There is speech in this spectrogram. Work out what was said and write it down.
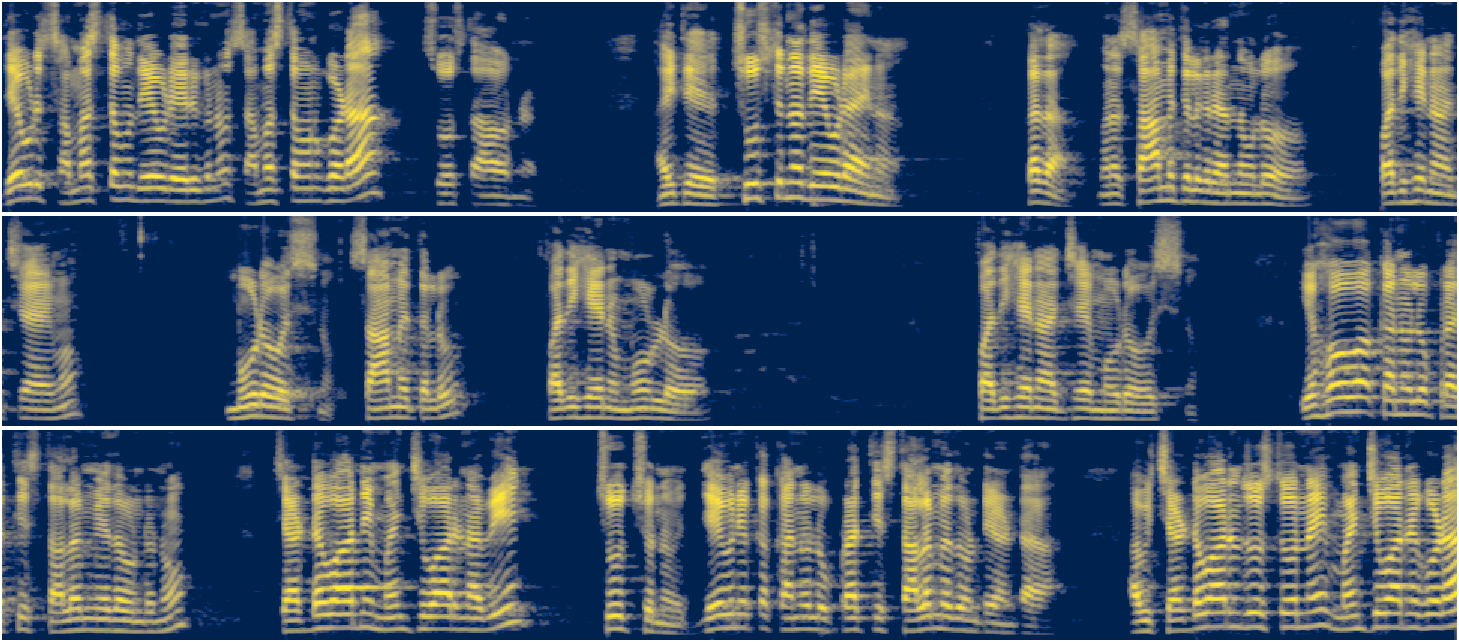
దేవుడు సమస్తము దేవుడు ఎరుగును సమస్తమును కూడా చూస్తూ ఉన్నాడు. అయితే చూస్తున్న దేవుడు ఆయన. కదా? మన సామెతల గ్రంథంలో పదిహేను అధ్యాయము మూడో వచనం. సామెతలు పదిహేను మూడులో పదిహేను అధ్యాయం మూడో వచనం. యహోవ కనులు ప్రతి స్థలం మీద ఉండును చెడ్డవారిని మంచివారిని అవి చూచున్నవి దేవుని యొక్క కనులు ప్రతి స్థలం మీద ఉంటాయంట. అవి చెడ్డవారిని చూస్తూ ఉన్నాయి మంచివారిని కూడా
